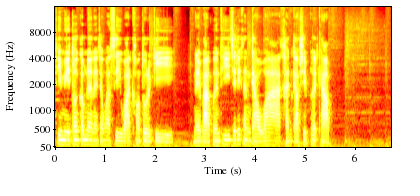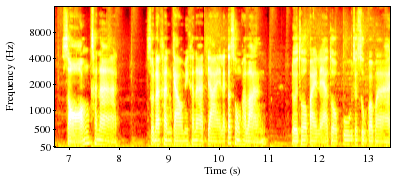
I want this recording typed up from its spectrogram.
ที่มีต้นกำเนิดในจังหวัดซีวัตของตุรกี ในบางพื้นที่จะเรียกคันเกาว่าคันเกาเชพเพิร์ดครับ 2. ขนาด สุนัขคันเกามีขนาดใหญ่และก็ทรงพลัง โดยทั่วไปแล้วตัวผู้จะสูงประมาณ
